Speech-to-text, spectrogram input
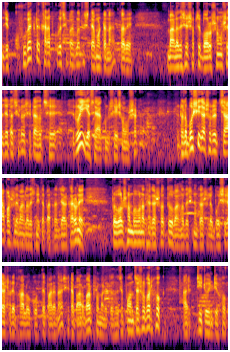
যে খুব একটা খারাপ করেছে বাংলাদেশ, তেমনটা না, তবে বাংলাদেশের সবচেয়ে বড় সমস্যা যেটা ছিল, সেটা হচ্ছে রয়ে গেছে এখন সেই সমস্যাটা। এটা হলো বৈশ্বিক আসরের চাপ আসলে বাংলাদেশ নিতে পারে না, যার কারণে প্রবল সম্ভাবনা থাকা সত্ত্বেও বাংলাদেশ কিন্তু আসলে বৈশ্বিক আসরে ভালো করতে পারে না, সেটা বারবার প্রমাণিত হয়েছে। পঞ্চাশ ওভার হোক আর টি টোয়েন্টি হোক।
